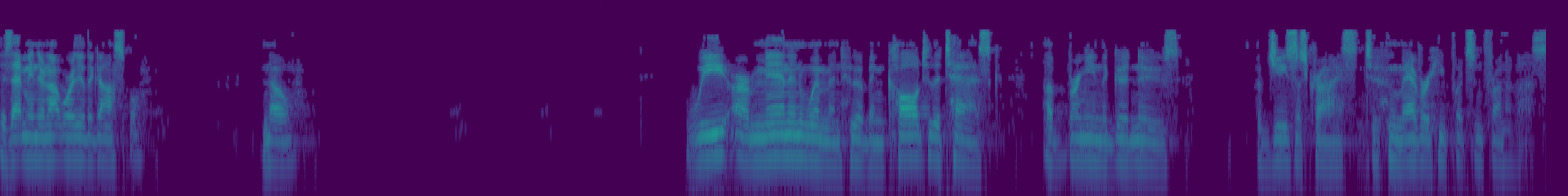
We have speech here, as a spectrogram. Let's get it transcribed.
does that mean they're not worthy of the gospel? No. We are men and women who have been called to the task of bringing the good news of Jesus Christ to whomever he puts in front of us.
